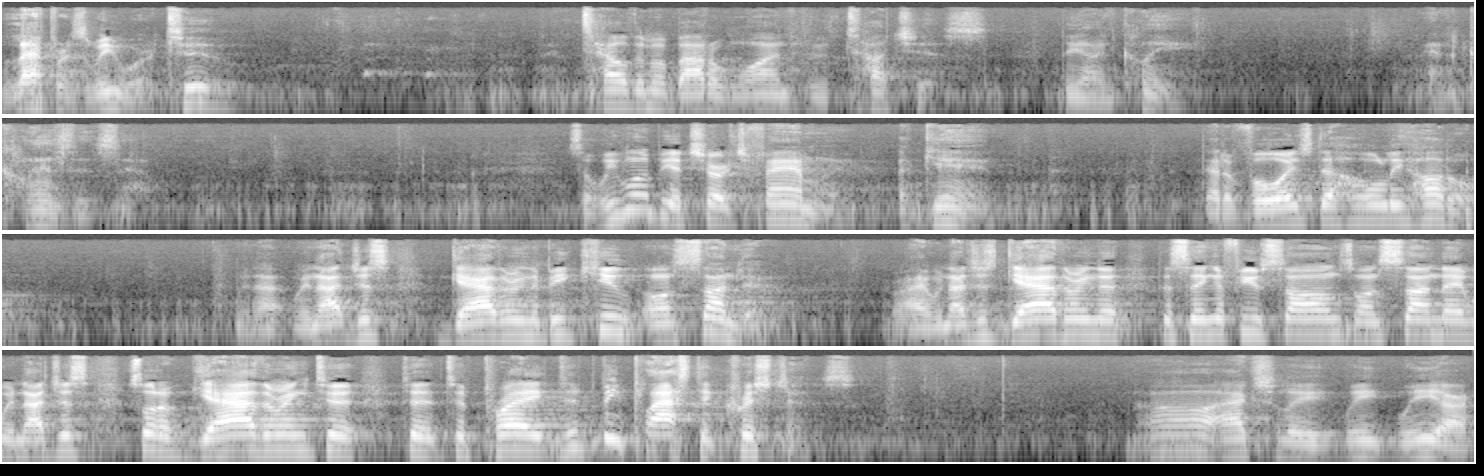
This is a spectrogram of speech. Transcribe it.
Lepers, we were too. Tell them about a one who touches the unclean and cleanses them. So we want to be a church family, again, that avoids the holy huddle. We're not, we're not just gathering to be cute on Sunday. Right? We're not just gathering to, to sing a few songs on Sunday. We're not just sort of gathering to, to, to pray, to be plastic Christians. No, actually, we, we, are,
